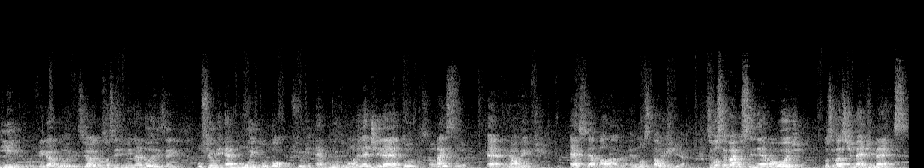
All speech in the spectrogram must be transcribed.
lindo Vingadores. E olha que eu gostei de Vingadores, hein? O filme é muito bom, o filme é muito bom, ele é direto, mas é, realmente. Essa é a palavra, é nostalgia. Se você vai no cinema hoje, você vai assistir Mad Max,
